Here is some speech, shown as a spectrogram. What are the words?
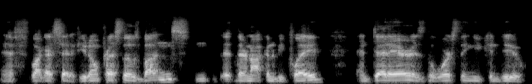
And if, like I said, if you don't press those buttons, they're not going to be played. And dead air is the worst thing you can do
